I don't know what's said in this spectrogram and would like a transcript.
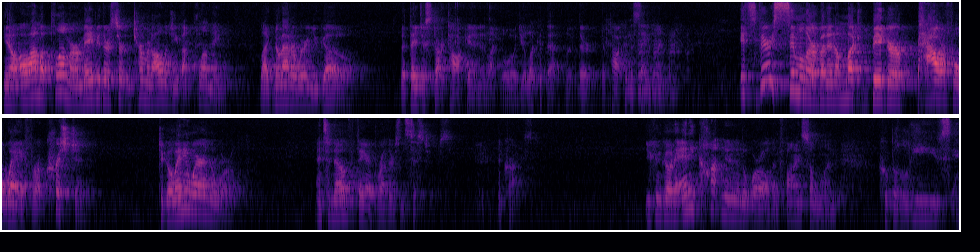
You know, oh, I'm a plumber. Maybe there's certain terminology about plumbing, like no matter where you go, that they just start talking and like, well, would you look at that? They're, they're talking the same language. It's very similar, but in a much bigger, powerful way for a Christian to go anywhere in the world and to know that they are brothers and sisters in Christ. You can go to any continent in the world and find someone who believes in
